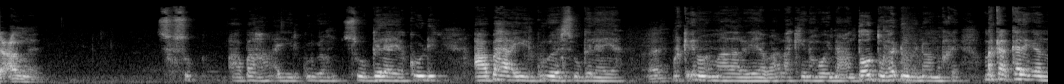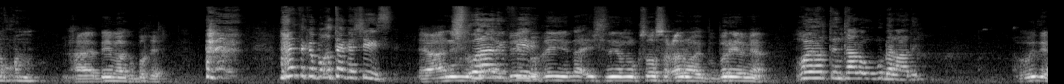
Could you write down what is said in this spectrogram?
dhacan lahayd sugsug aabaha ayir gurigan soo gelaya koodhi. Aabaha ayir gurigan soo gelaya hay marka inuu imaadaa laga yaabaa laakiin hooy macan doodu ha dhow inoo noqe markaa kaligaa noqono maxaa aabey maa ka baqi. Maxaanta ka baqataa ishadee marku soo socon waa babarya miya. Hooy horta intaa lagugu dhalaaday. Hooyadii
